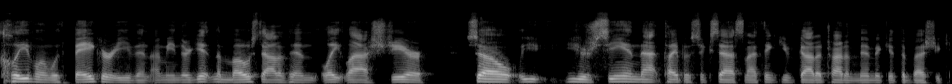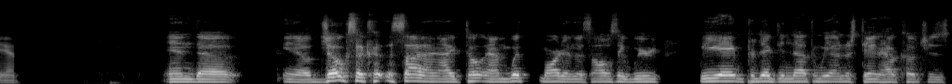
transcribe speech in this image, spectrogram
Cleveland with Baker, even. I mean, they're getting the most out of him late last year. So you, you're seeing that type of success. And I think you've got to try to mimic it the best you can. And uh, you know, jokes aside, and I told I'm with Marty on this. Obviously, we we ain't predicting nothing. We understand how coaches,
